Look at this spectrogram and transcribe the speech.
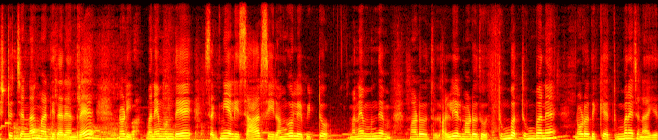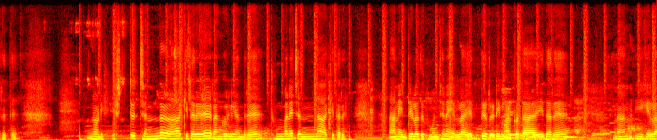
ಎಷ್ಟು ಚೆನ್ನಾಗಿ ಮಾಡ್ತಿದ್ದಾರೆ ಅಂದರೆ, ನೋಡಿ, ಮನೆ ಮುಂದೆ ಸಗಣಿಯಲ್ಲಿ ಸಾರಿಸಿ, ರಂಗೋಲಿ ಬಿಟ್ಟು ಮನೆ ಮುಂದೆ ಮಾಡೋದು, ಹಳ್ಳಿಯಲ್ಲಿ ಮಾಡೋದು ತುಂಬ ತುಂಬಾ ನೋಡೋದಕ್ಕೆ ತುಂಬಾ ಚೆನ್ನಾಗಿರುತ್ತೆ. ನೋಡಿ, ಎಷ್ಟು ಚೆಂದ ಹಾಕಿದ್ದಾರೆ ರಂಗೋಲಿ ಅಂದರೆ. ತುಂಬಾ ಚೆನ್ನಾಗಿ ಹಾಕಿದ್ದಾರೆ. ನಾನು ಎದ್ದೇಳೋದಕ್ಕೆ ಮುಂಚೆನೇ ಎಲ್ಲ ಎದ್ದು ರೆಡಿ ಮಾಡ್ಕೋತಾ ಇದ್ದಾರೆ. ನಾನು ಈಗೆಲ್ಲ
